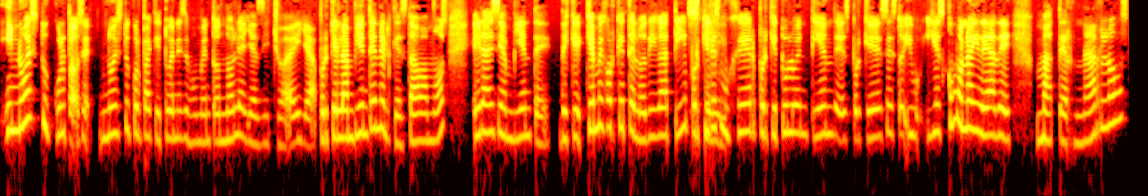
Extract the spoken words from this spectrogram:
Y no es tu culpa, o sea, no es tu culpa que tú en ese momento no le hayas dicho a ella, porque el ambiente en el que estábamos era ese ambiente de que qué mejor que te lo diga a ti, porque eres mujer, porque tú lo entiendes, porque es esto, y, y es como una idea de maternarlos,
